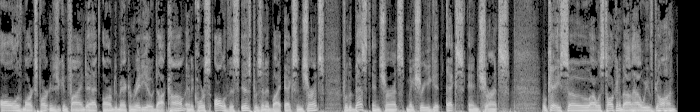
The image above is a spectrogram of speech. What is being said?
all of Mark's partners you can find at armedamericanradio.com. And of course, all of this is presented by X Insurance. For the best insurance, make sure you get X Insurance. Okay, so I was talking about how we've gone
